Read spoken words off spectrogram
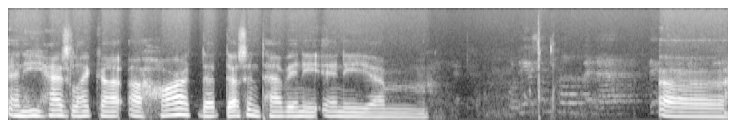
and he has like a, a heart that doesn't have any any um, uh,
